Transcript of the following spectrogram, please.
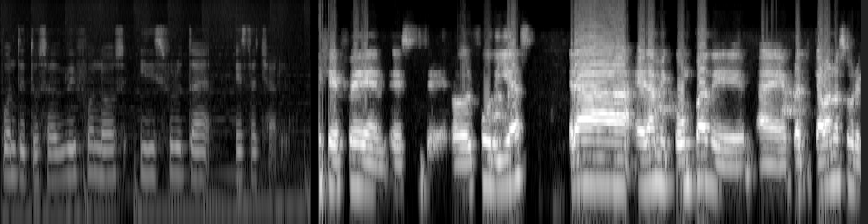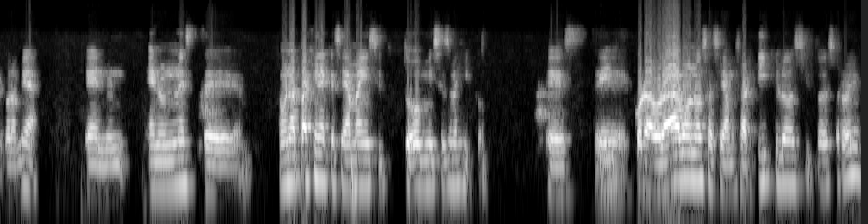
ponte tus audífonos y disfruta esta charla. Mi jefe, este, Rodolfo Díaz, era, era mi compa de, eh, platicábamos sobre economía en, en un, este, una página que se llama Instituto Mises México este, colaborábamos, hacíamos artículos y todo ese rollo,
